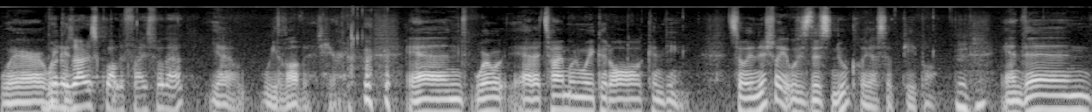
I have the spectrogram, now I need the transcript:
where we Buenos could, Aires qualifies for that. yeah, we love it here. and we're at a time when we could all convene. So initially it was this nucleus of people. And then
